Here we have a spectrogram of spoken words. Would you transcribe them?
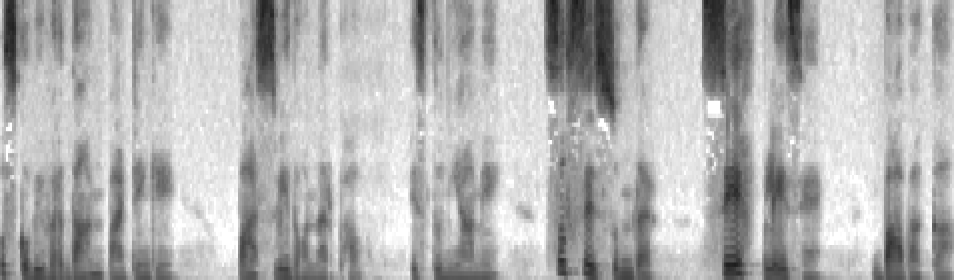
उसको भी वरदान बांटेंगे। पासवी दौनर भाव। इस दुनिया में सबसे सुंदर सेफ़ प्लेस है बाबा का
